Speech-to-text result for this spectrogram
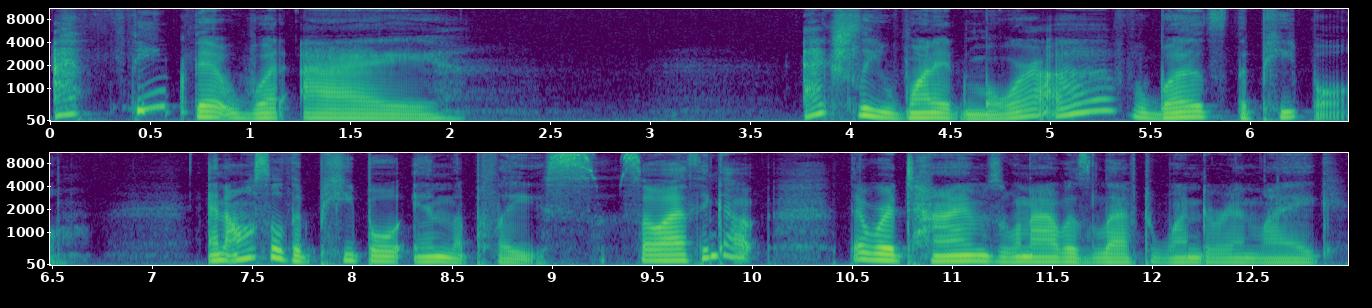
I think that what I actually wanted more of was the people and also the people in the place. So I think I, there were times when I was left wondering, like,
